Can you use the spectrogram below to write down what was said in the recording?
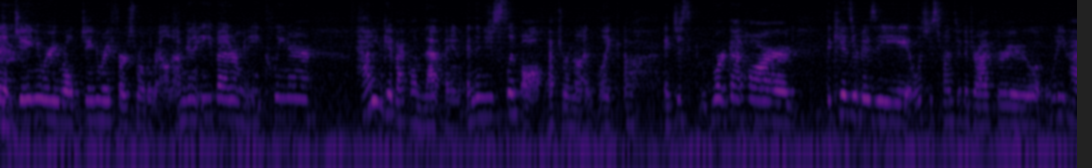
that January rolled January first rolled around? I'm gonna eat better. I'm gonna eat cleaner. How do you get back on that band? And then you just slip off after a month. Like, oh, it just work got hard. The kids are busy. Let's just run through the drive-through. What do you have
